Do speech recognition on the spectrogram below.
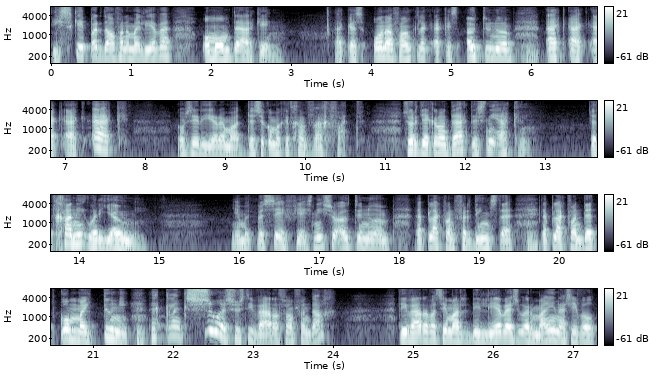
die skepper daarvan in my lewe om hom te erken. Ek is onafhanklik, ek is autonoom, ek ek ek ek ek. Kom sê die Here, maar dis hoekom ek dit gaan wegvat. Sodat jy kan ontdek dis nie ek nie. Dit gaan nie oor jou nie. Jy moet besef jy's nie so autonoom in 'n plek van verdienste, in 'n plek van dit kom my toe nie. Dit klink so soos die wêreld van vandag. Die wêreld wat sê maar die lewe is oor my en as jy wil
